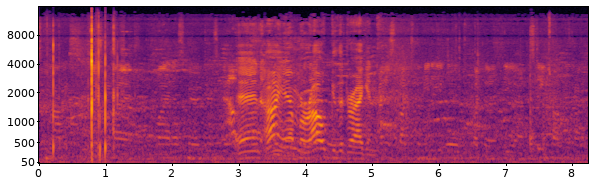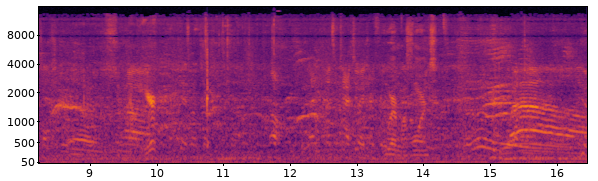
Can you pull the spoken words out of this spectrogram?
Some comics. These are my lioness characters. and I am Merroug the Dragon. I just liked the medieval, like the, the uh, steampunk kind of texture. Uh, out here. You guys want to check this out? Oh, that, that's a tattoo I drew for the Where are my first- horns? Wow.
